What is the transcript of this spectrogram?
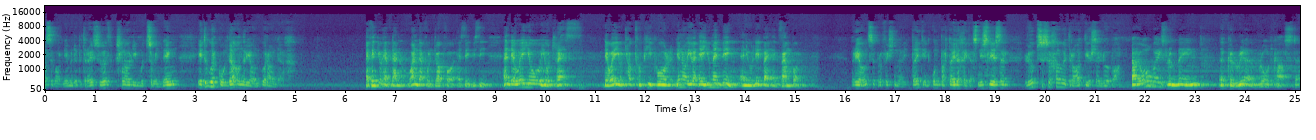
se waarnemende bedryfshoof, Claudie Motsoeneng, het 'n oorkonde aan Rian oorhandig. I think you have done a wonderful job for SABC and the way you you dress, the way you talk to people, you know you are a human being and you lead by example. Rian se professionaliteit en onpartydigheid as nuusleser loop soos 'n goue draad deur sy loopbaan. I always remained a career broadcaster.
